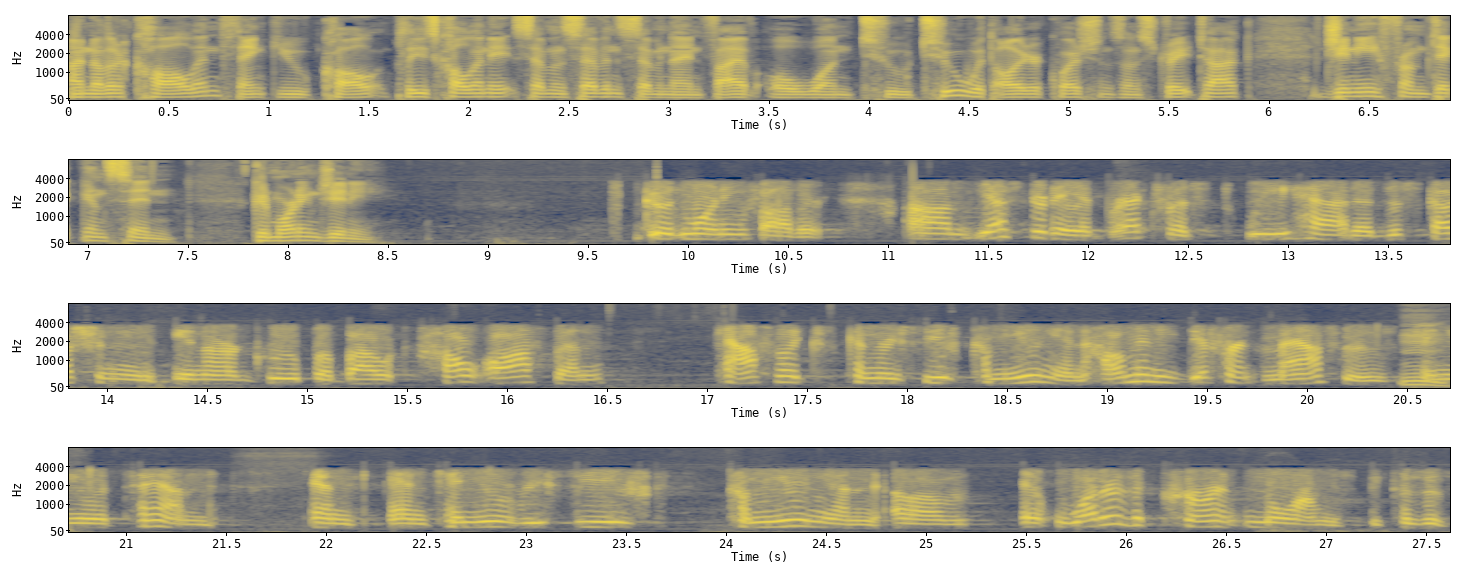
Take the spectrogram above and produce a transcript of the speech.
Another call in. Thank you. Call please call in 877-795-0122 with all your questions on Straight Talk. Ginny from Dickinson. Good morning, Ginny. Good morning, Father. Um, yesterday at breakfast, we had a discussion in our group about how often Catholics can receive communion. How many different masses mm. can you attend, and and can you receive communion? Um, what are the current norms? Because it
